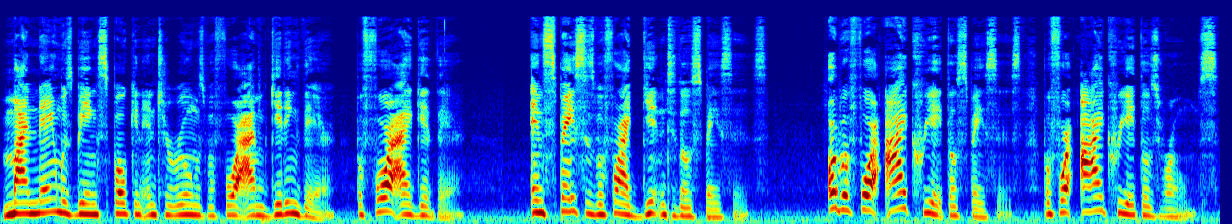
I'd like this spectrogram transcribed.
My name was being spoken into rooms before I'm getting there, before I get there in spaces before I get into those spaces or before I create those spaces, before I create those rooms.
